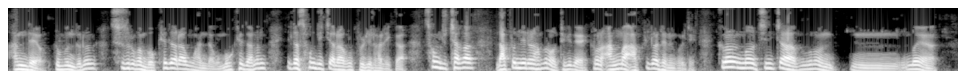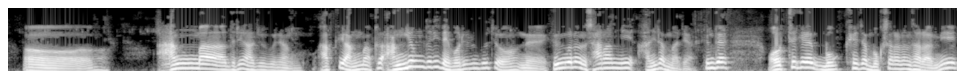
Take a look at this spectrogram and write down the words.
안 돼요. 그분들은 스스로가 목회자라고 한다고. 목회자는 일단 성직자라고 분리를 하니까. 성주차가 나쁜 일을 하면 어떻게 돼? 그건 악마, 악귀가 되는 거지. 그건 뭐 진짜, 그거는, 음, 뭐야, 어, 악마들이 아주 그냥 악귀 악마, 그 악령들이 돼버리는 거죠. 네. 그거는 사람이 아니란 말이야. 근데 어떻게 목회자, 목사라는 사람이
